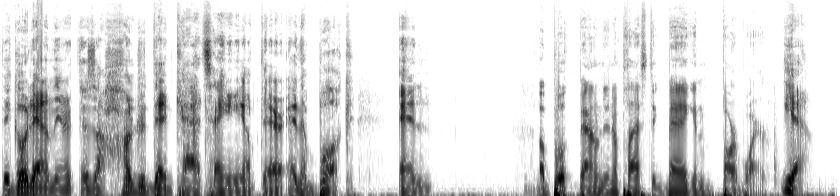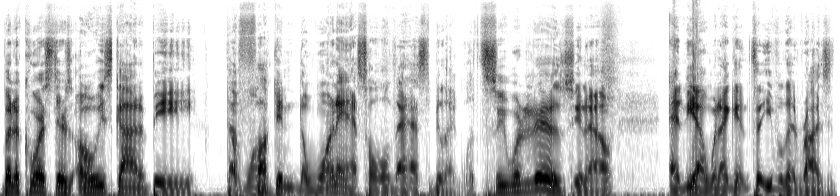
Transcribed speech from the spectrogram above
They go down there. There's a hundred dead cats hanging up there, and a book. And A book bound in a plastic bag and barbed wire. yeah, but of course, there's always got to be the That one- fucking the one asshole that has to be like, let's see what it is, you know. And yeah, when I get into Evil Dead Rise, it,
